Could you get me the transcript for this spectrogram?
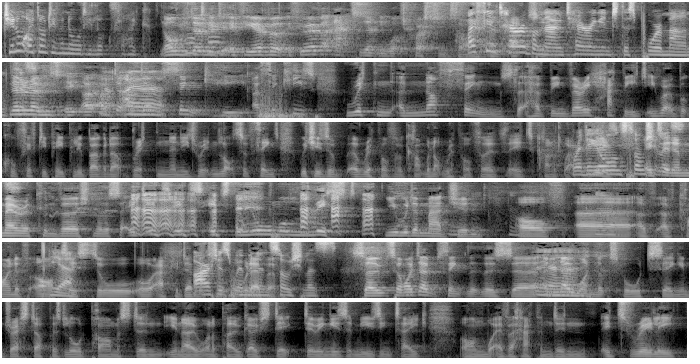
Do you know? I don't even know what he looks like. Oh, you don't need to. If you ever, if you ever accidentally watch Question Time, I feel terrible now tearing into this poor man. No, no, no. He's, he, I, I, don't, I uh, don't think he. I think he's written enough things that have been very happy. He, wrote a book called Fifty People Who Buggered Up Britain, and he's written lots of things, which is a, a rip off of a. Well, not rip off. It's kind of well, Were they it is. all It's socialists? an American version of the. It, it's, it's it's the normal list you would imagine of uh, of, of kind of artists or, or academics artists, or, women, whatever. and socialists. So, so I don't think that there's, uh, and no one looks forward to seeing him dressed up as Lord Palmerston, you know, on a pogo stick, doing his amusing take on whatever happened in. It's really,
